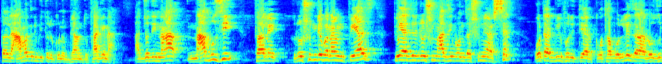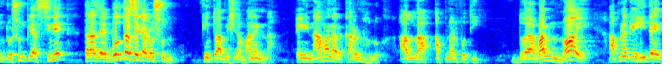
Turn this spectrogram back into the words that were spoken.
তাহলে আমাদের ভিতরে কোনো ভ্রান্ত থাকে না। আর যদি না না বুঝি, তাহলে রসুনকে বানাবেন পেঁয়াজ। পেঁয়াজের রসুন আজীবন যা শুনে আসছেন, ওটার বিপরীতে আর কথা বললে যারা রসুন রসুন পেঁয়াজ চিনে, তারা যায় বলতেছে এটা রসুন, কিন্তু আপনি সেটা মানেন না। এই না মানার কারণ হলো আল্লাহ আপনার প্রতি দয়াবান নয়। আপনাকে হৃদায়ত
